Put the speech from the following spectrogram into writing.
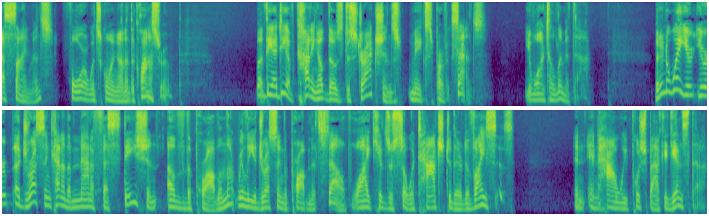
assignments, for what's going on in the classroom. But the idea of cutting out those distractions makes perfect sense you want to limit that. But in a way, you're, you're addressing kind of the manifestation of the problem, not really addressing the problem itself, why kids are so attached to their devices and, and how we push back against that.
